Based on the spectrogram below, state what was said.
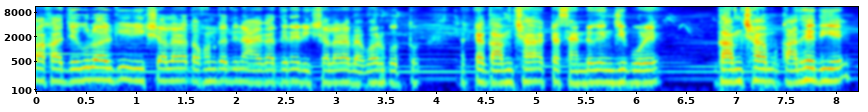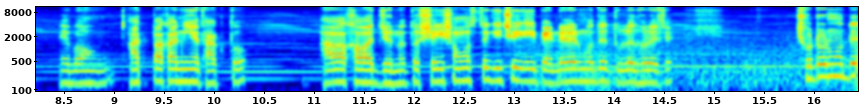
পাখা যেগুলো আর কি রিক্সাওয়ালারা তখনকার দিনে, আগেকার দিনে রিক্সাওয়ালারা ব্যবহার করতো। একটা গামছা, একটা স্যান্ডো গেঞ্জি পরে গামছা কাঁধে দিয়ে এবং হাত পাখা নিয়ে থাকতো হাওয়া খাওয়ার জন্য। তো সেই সমস্ত কিছুই এই প্যান্ডেলের মধ্যে তুলে ধরেছে। ছোটোর মধ্যে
